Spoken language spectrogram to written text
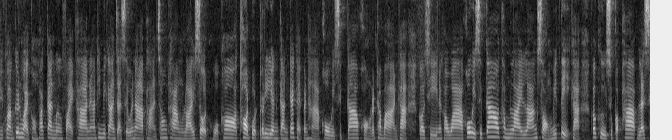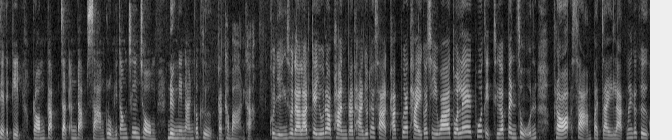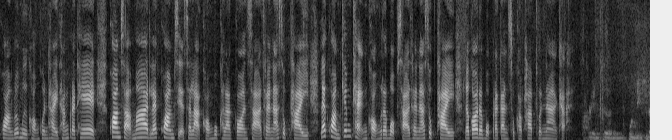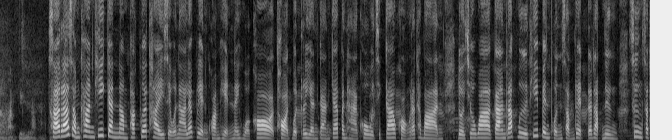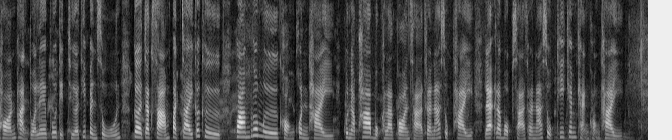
มีความเคลื่อนไหวของพรรคการเมืองฝ่ายค้านนะคะที่มีการจัดเสวนาผ่านช่องทางไลฟ์สด หัวข้อถอดบทเรียนการแก้ไขปัญหาโควิด -19 ของรัฐบาลค่ะ ก็ชี้นะคะว่าโควิด -19 ทำลายล้าง 2 มิติค่ะ ก็คือสุขภาพและเศรษฐกิจ พร้อมกับจัดอันดับ 3 กลุ่มที่ต้องชื่นชม หนึ่งในนั้นก็คือรัฐบาลค่ะ คุณหญิงสุดารัตน์เกยุรพันธ์ประธานยุทธศาสตร์พักเพื่อไทยก็ชี้ว่าตัวเลขผู้ติดเชื้อเป็นศูนย์เพราะ 3 ปัจจัยหลักนั่นก็คือความร่วมมือของคนไทยทั้งประเทศ ความสามารถและความเสียสละของบุคลากรสาธารณสุขไทย และความเข้มแข็งของระบบสาธารณสุขไทย แล้วก็ระบบประกันสุขภาพทั่วหน้าค่ะ เรียนเชิญคุณหญิงสุดารัตน์เก่งนิรันดร์ครับสาระสำคัญที่แกนนำพักเพื่อไทยเสวนาแลกเปลี่ยนความเห็นในหัวข้อ ถอดบทเรียนการแก้ปัญหาโควิด -19 ของรัฐบาล โดยเชื่อว่าการรับมือที่เป็นผลสำเร็จระดับหนึ่ง ซึ่งสะท้อนผ่านตัวเลขผู้ติดเชื้อที่เป็นศูนย์เกิดจาก 3 ปัจจัยก็คือ ความร่วมมือของคนไทย คุณภาพบุคลากรสาธารณสุขไทย และระบบสาธารณสุขที่เข้มแข็งของไทย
